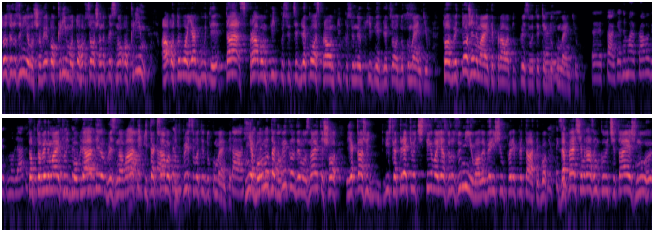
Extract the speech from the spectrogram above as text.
То зрозуміло, що ви, окрім того всього, що написано окрім, а отого як бути та з правом підпису, це для кого з правом підпису необхідних для цього документів, то ви теж не маєте права підписувати тих Е, документів. Е, Так, я не маю права відмовлятися. Тобто ви не маєте відмовляти, визнавати Так, і так так, само це- підписувати документи. Так, Ні, щодо бо воно так викладено, знаєте, що як кажуть, після третього чтива я зрозумів, але вирішив перепитати. Бо Ні, такі- за першим разом, коли читаєш, ну е,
